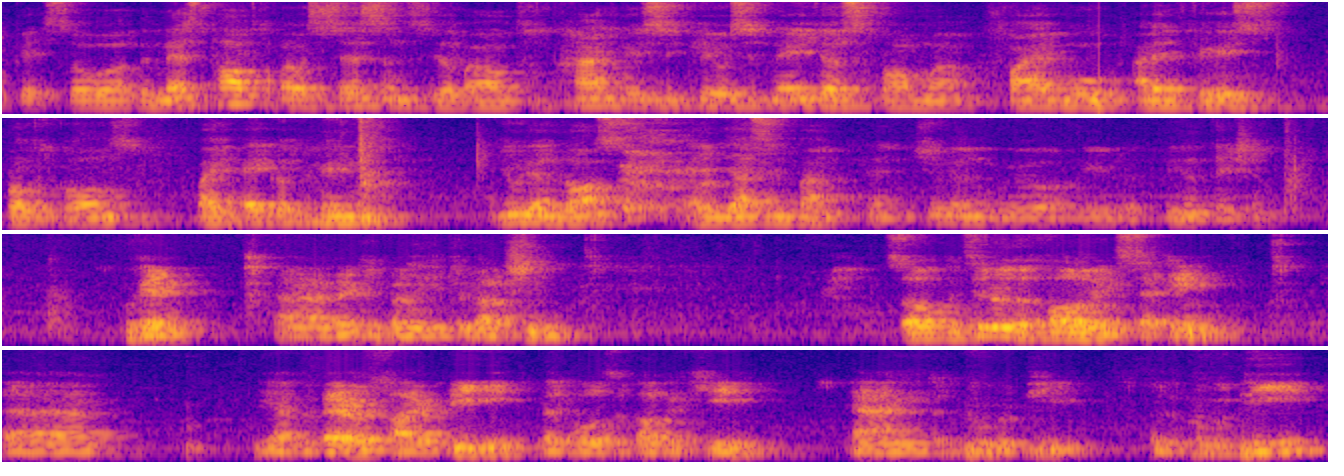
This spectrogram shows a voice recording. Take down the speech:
Okay, so uh, the next talk of our session is about tightly secure signatures from uh, move identification protocols by Eike Julian Loss, and Jiaxin Pan. And Julian will read the presentation. Okay, uh, thank you for the introduction. So consider the following setting. Uh, we have a verifier B that holds a public key and a prover P. And the prover P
